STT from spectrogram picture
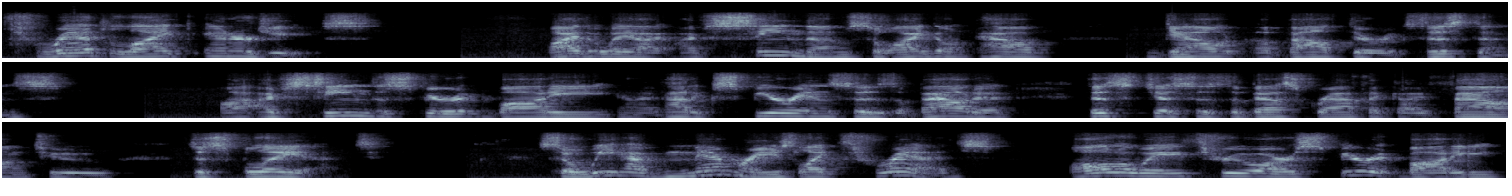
thread like energies. By the way, I, have seen them, so I don't have doubt about their existence. Uh, I've seen the spirit body and I've had experiences about it. This just is the best graphic I found to display it. So we have memories like threads all the way through our spirit body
